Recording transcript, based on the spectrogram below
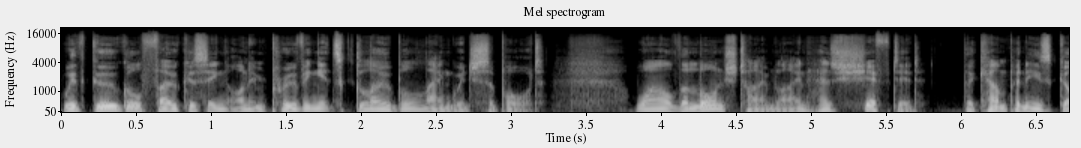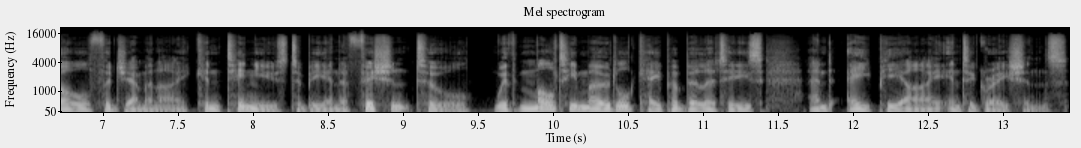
with Google focusing on improving its global language support. While the launch timeline has shifted, the company's goal for Gemini continues to be an efficient tool with multimodal capabilities and API integrations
